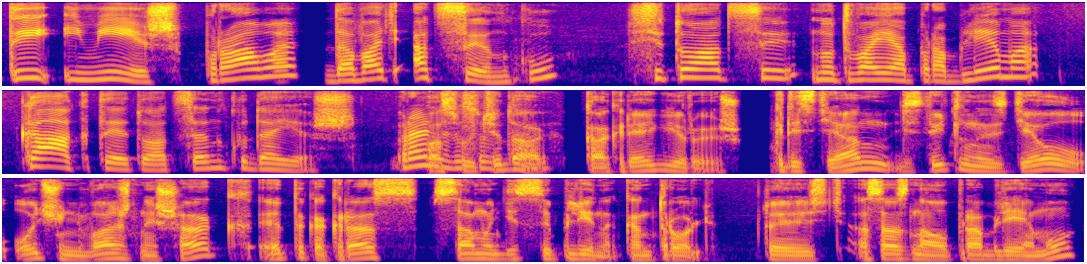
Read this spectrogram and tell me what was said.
ты имеешь право давать оценку ситуации, но твоя проблема как ты эту оценку даешь. Правильно По сути, да. Как реагируешь. Кристиан действительно сделал очень важный шаг. Это как раз самодисциплина, контроль. То есть осознал проблему,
